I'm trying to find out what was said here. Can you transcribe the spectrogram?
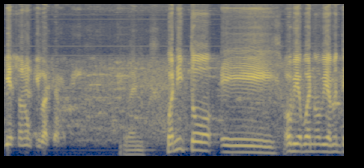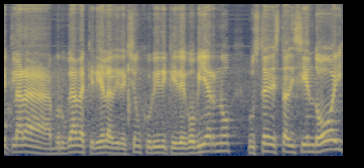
Y eso nunca iba a ser. Bueno, Juanito, eh, obvio, bueno, obviamente Clara Brugada quería la dirección jurídica y de gobierno. Usted está diciendo hoy,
